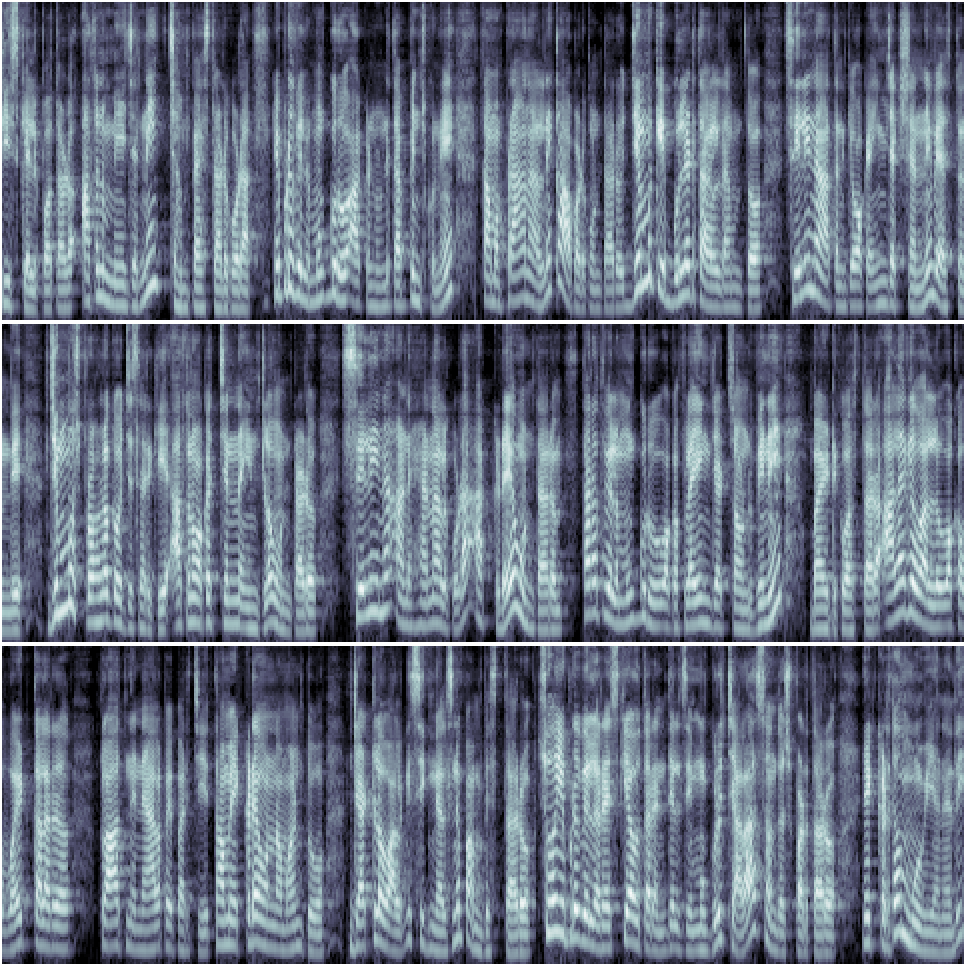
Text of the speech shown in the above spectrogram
తీసుకెళ్ళిపోతాడు. అతను మేజర్ని చంపేస్తాడు కూడా. ఇప్పుడు వీళ్ళ ముగ్గురు అక్కడ నుండి తప్పించుకుని తమ ప్రాణాలని కాపాడుకుంటారు. జిమ్కి బుల్లెట్ తగలడంతో సెలీనా అతనికి ఒక ఇంజెక్షన్ని వేస్తుంది. జిమ్ స్పృహలోకి వచ్చేసరికి అతను ఒక చిన్న ఇంట్లో ఉంటాడు. సెలీనా అండ్ హెనాల్ కూడా అక్కడే ఉంటారు. తర్వాత వీళ్ళ ముగ్గురు ఒక ఫ్లయింగ్ జెట్ సౌండ్ విని బయటకు వస్తారు. అలాగే వాళ్ళు ఒక వైట్ కలర్ క్లాత్ని నేలపై పరిచి తాము ఇక్కడే ఉన్నామంటూ జట్లో వాళ్ళకి సిగ్నల్స్ని పంపిస్తారు. సో ఇప్పుడు వీళ్ళు రెస్క్యూ అవుతారని తెలిసి ముగ్గురు చాలా సంతోషపడతారు. ఇక్కడతో మూవీ అనేది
